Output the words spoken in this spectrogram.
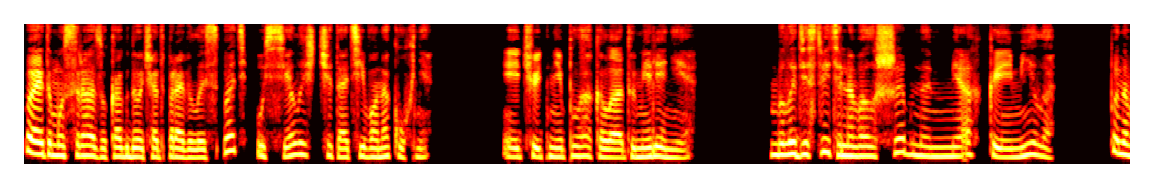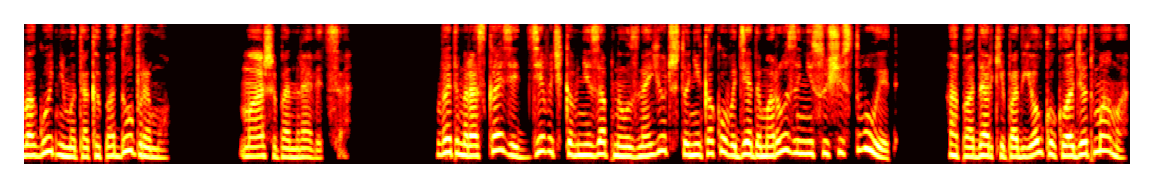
поэтому сразу, как дочь отправилась спать, уселась читать его на кухне. И чуть не плакала от умиления. Было действительно волшебно, мягко и мило. По-новогоднему, так и по-доброму. Маше понравится. В этом рассказе девочка внезапно узнает, что никакого Деда Мороза не существует, а подарки под елку кладет мама.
